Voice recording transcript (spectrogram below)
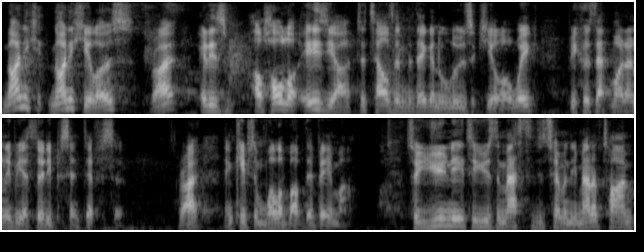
90, 90 kilos, right, it is a whole lot easier to tell them that they're going to lose a kilo a week because that might only be a 30% deficit, right? And keeps them well above their BMR. So you need to use the math to determine the amount of time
